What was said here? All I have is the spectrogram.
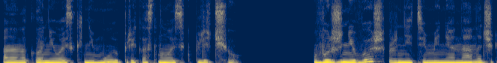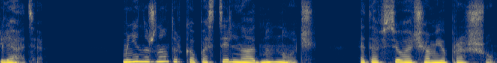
Она наклонилась к нему и прикоснулась к плечу. Вы же не вышвырнете меня на ночь глядя. Мне нужна только постель на одну ночь. Это все, о чем я прошу».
